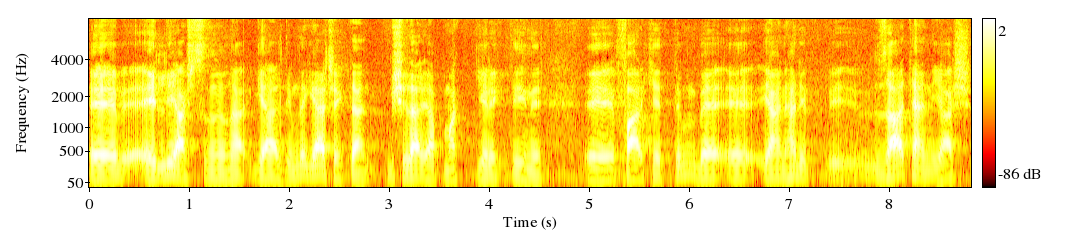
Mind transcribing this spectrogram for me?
e, 50 yaş sınırına geldiğimde gerçekten bir şeyler yapmak gerektiğini e, fark ettim ve e, yani hani e, zaten yaş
